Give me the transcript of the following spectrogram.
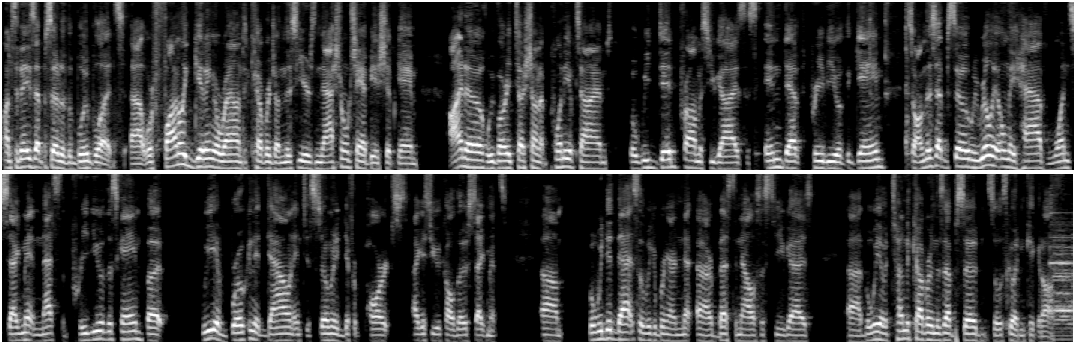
On today's episode of the Blue Bloods, uh, we're finally getting around to coverage on this year's national championship game. I know we've already touched on it plenty of times, but we did promise you guys this in depth preview of the game. So, on this episode, we really only have one segment, and that's the preview of this game, but we have broken it down into so many different parts. I guess you could call those segments. Um, but we did that so that we could bring our, ne- our best analysis to you guys. Uh, but we have a ton to cover in this episode, so let's go ahead and kick it off.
